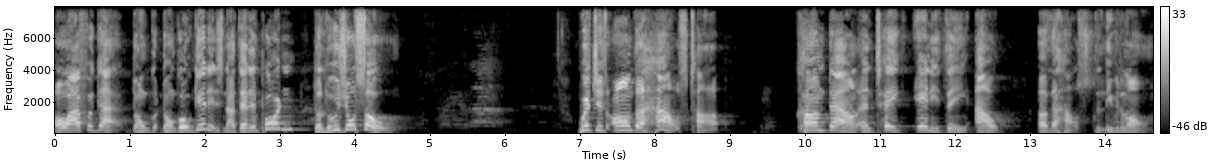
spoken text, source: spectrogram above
Oh, I forgot. Don't, don't go get it. It's not that important to lose your soul. Which is on the housetop, come down and take anything out of the house. Leave it alone.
